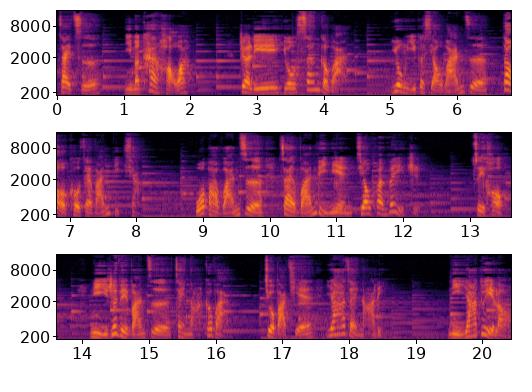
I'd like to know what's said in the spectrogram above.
在此你们看好啊，这里有三个碗。”用一个小丸子倒扣在碗底下，我把丸子在碗里面交换位置，最后，你认为丸子在哪个碗，就把钱压在哪里。你压对了，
